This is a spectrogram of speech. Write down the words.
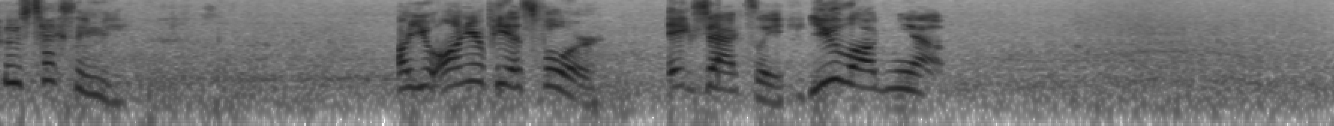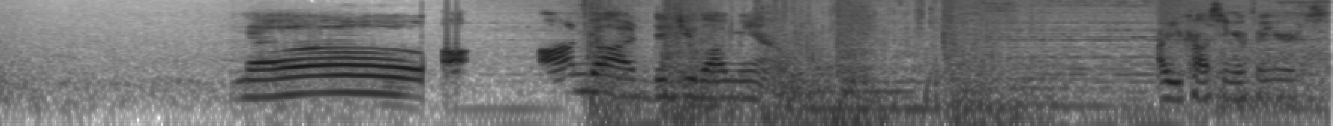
Who's texting me? Are you on your PS4? Exactly. You logged me out. No. On God, did you log me out? Are you crossing your fingers?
